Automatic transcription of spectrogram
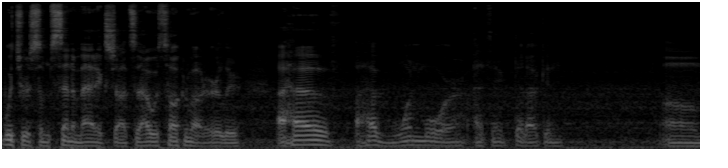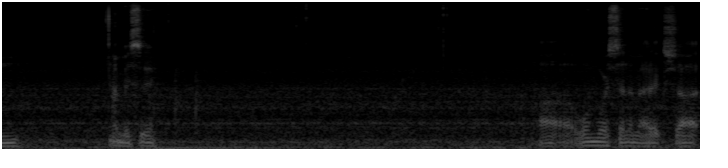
which were some cinematic shots that I was talking about earlier. I have I have one more I think that I can. Um, let me see. Uh, one more cinematic shot.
